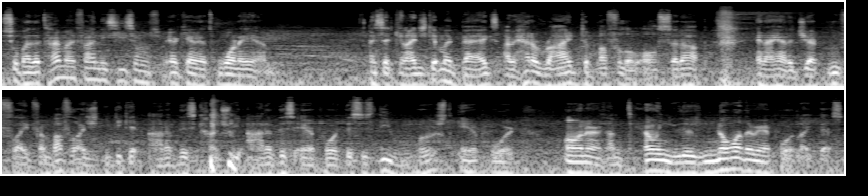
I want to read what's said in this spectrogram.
So by the time I finally see someone from Air Canada, it's 1 a.m. I said, "Can I just get my bags?" I had a ride to Buffalo all set up, and I had a JetBlue flight from Buffalo. I just need to get out of this country, out of this airport. This is the worst airport on earth. I'm telling you, there's no other airport like this.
